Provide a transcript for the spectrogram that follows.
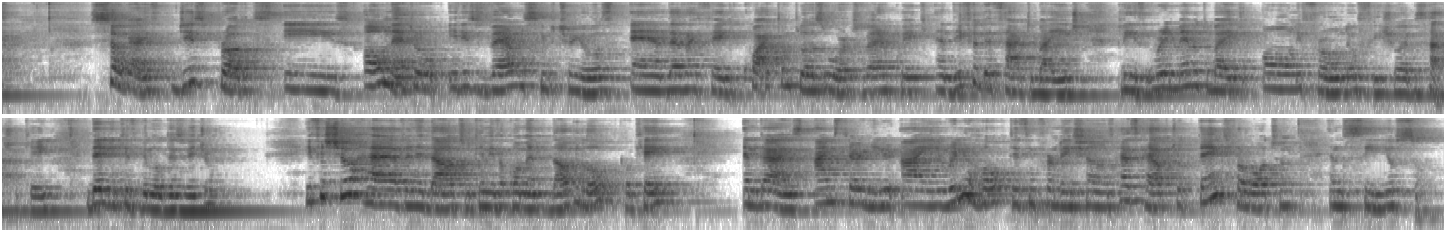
So guys, this product is all natural, it is very simple to use and as I said, Quietum Plus works very quick and if you decide to buy it, please remember to buy it only from the official website, okay? The link is below this video. If you still have any doubts, you can leave a comment down below, okay? And guys, I'm still here. I really hope this information has helped you. Thanks for watching and see you soon.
